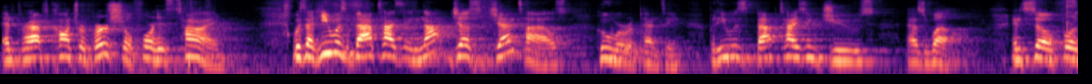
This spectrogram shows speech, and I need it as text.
and perhaps controversial for his time was that he was baptizing not just Gentiles who were repenting, but he was baptizing Jews as well. And so, for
